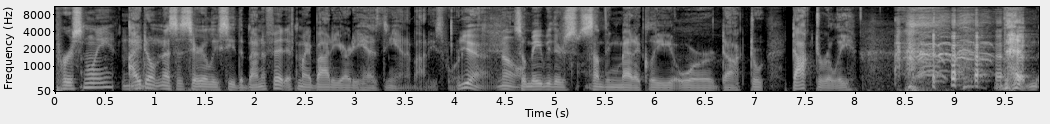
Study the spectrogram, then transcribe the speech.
personally, Mm-hmm. I don't necessarily see the benefit if my body already has the antibodies for it. yeah, no. So maybe there's something medically or doctor doctorally that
